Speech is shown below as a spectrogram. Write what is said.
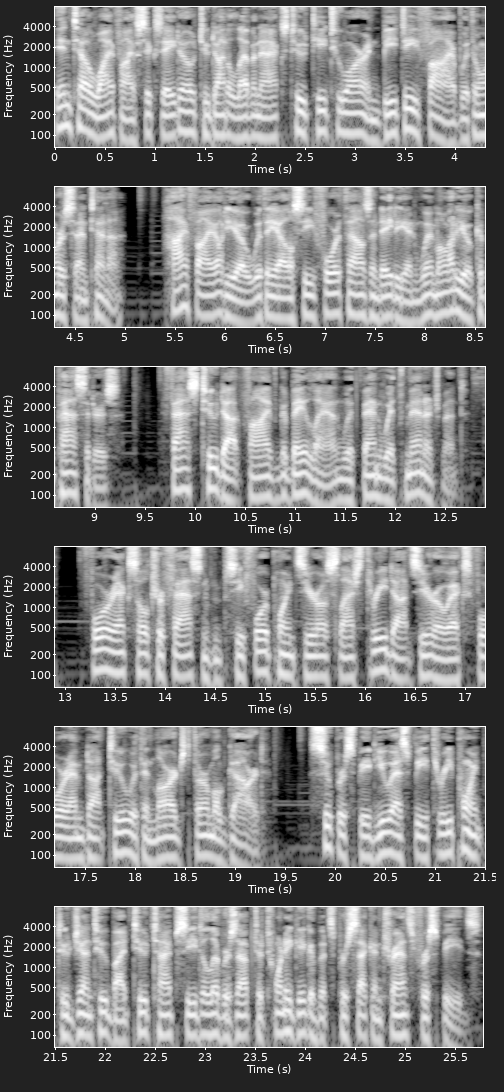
Intel Wi-Fi 6802.11 AX2T2R and BT5 with Aorus antenna. Hi-Fi audio with ALC 4080 and WIMA audio capacitors. Fast 2.5 GB LAN with bandwidth management. 4x ultra-fast NMC 4.0/3.0x4M.2 with enlarged thermal guard. Superspeed USB 3.2 Gen 2 x 2 Type-C delivers up to 20 gigabits per second transfer speeds.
